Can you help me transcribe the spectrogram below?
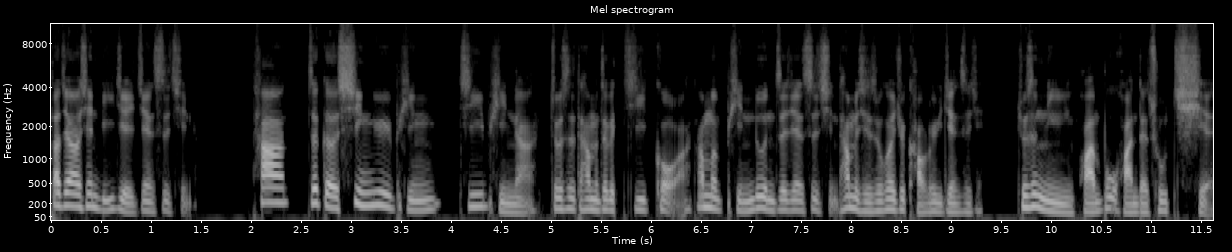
大家要先理解一件事情。它这个信誉评基评啊，就是他们这个机构啊，他们评论这件事情，他们其实会去考虑一件事情，就是你还不还得出钱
